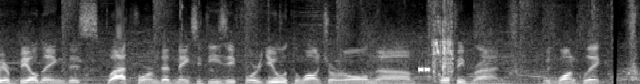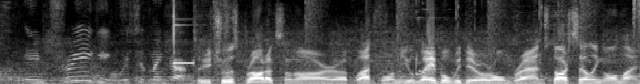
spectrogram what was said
We're building this platform that makes it easy for you to launch your own um, coffee brand with one click. Intriguing. We should link up. So you choose products on our uh, platform, you label with your own brand, start selling online.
